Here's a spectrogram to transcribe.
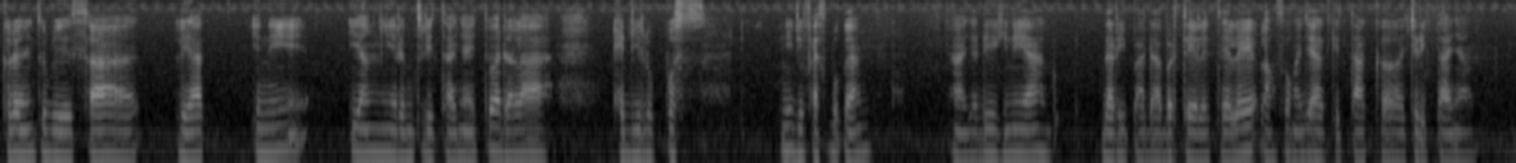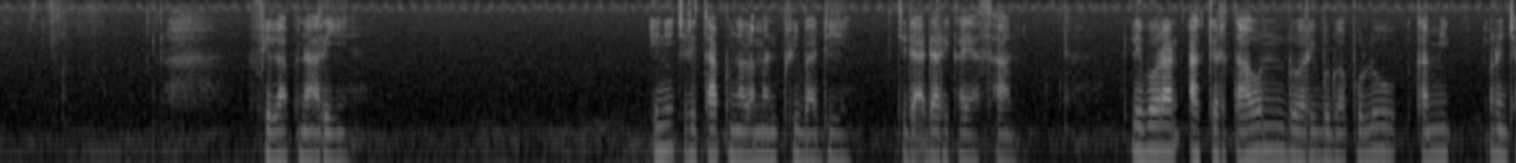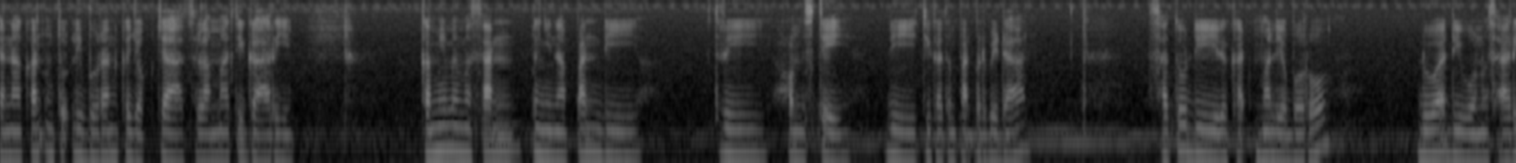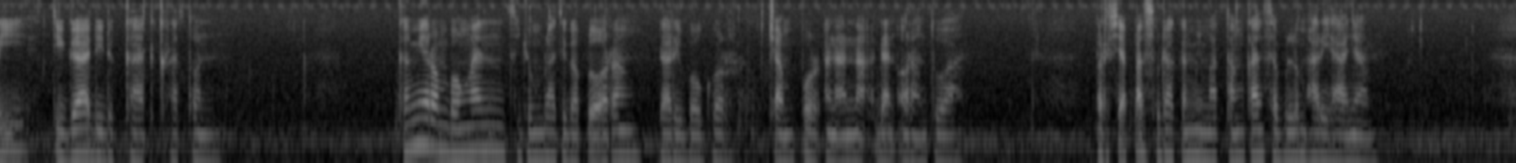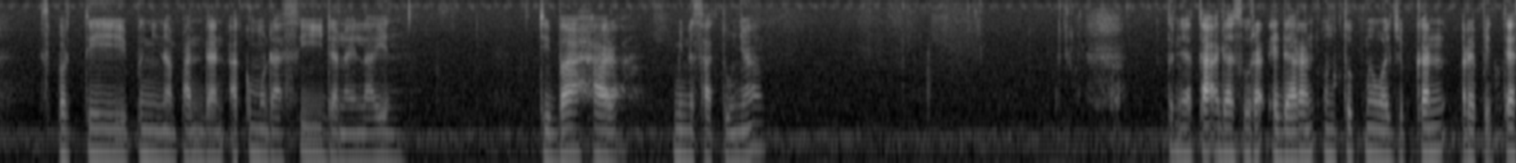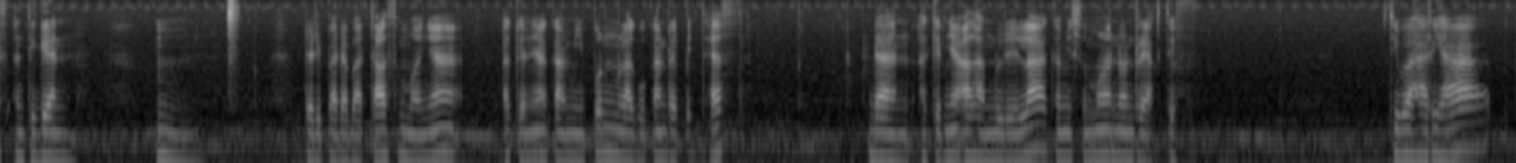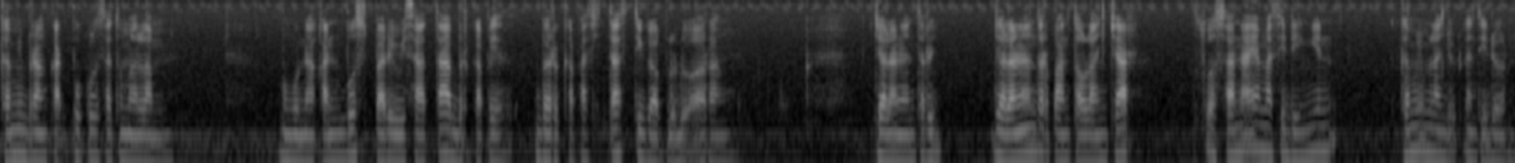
kalian itu bisa lihat ini yang ngirim ceritanya itu adalah Edi Lupus ini di Facebook kan? Nah jadi gini ya daripada bertele-tele langsung aja kita ke ceritanya. Villa Penari. Ini cerita pengalaman pribadi tidak ada rekayasa. Liburan akhir tahun 2020 kami merencanakan untuk liburan ke Jogja selama tiga hari. Kami memesan penginapan di Tree Homestay di tiga tempat berbeda satu di dekat Malioboro, dua di Wonosari, tiga di dekat Keraton. Kami rombongan sejumlah 30 orang dari Bogor, campur anak-anak dan orang tua. Persiapan sudah kami matangkan sebelum hari hanya. Seperti penginapan dan akomodasi dan lain-lain. Tiba hari minus satunya, ternyata ada surat edaran untuk mewajibkan rapid test antigen. Hmm, daripada batal semuanya, akhirnya kami pun melakukan rapid test dan akhirnya alhamdulillah kami semua non reaktif. Tiba hari H, kami berangkat pukul satu malam menggunakan bus pariwisata berkapasitas 32 orang. Jalanan ter Jalanan terpantau lancar, suasana yang masih dingin, kami melanjutkan tidur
